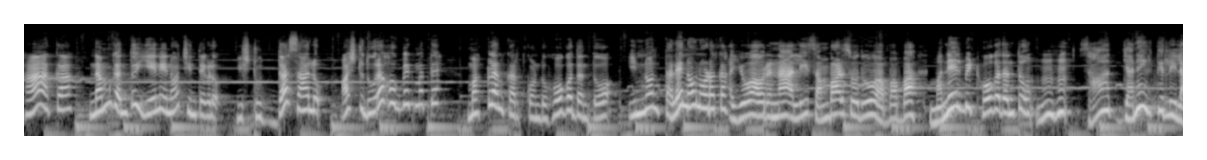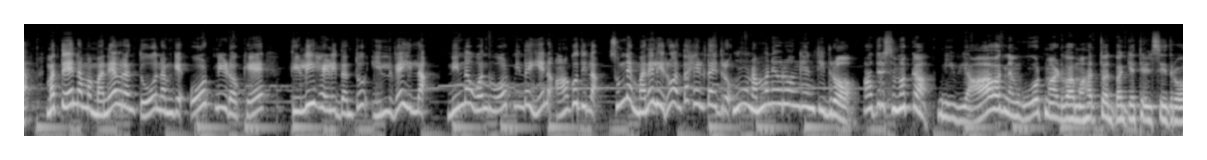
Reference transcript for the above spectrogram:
ಹಾ ಅಕ್ಕ. ನಮ್ಗಂತೂ ಏನೇನೋ ಚಿಂತೆಗಳು. ಇಷ್ಟುದ್ದ ಸಾಲು. ಅಷ್ಟು ದೂರ ಹೋಗ್ಬೇಕು ಮತ್ತೆ. ಮಕ್ಕಳನ್ನ ಕರ್ಕೊಂಡು ಹೋಗೋದಂತೂ ಇನ್ನೊಂದ್ ತಲೆ ನೋವು ನೋಡಕ್ಕ. ಅಯ್ಯೋ ಅವರನ್ನ ಅಲ್ಲಿ ಸಂಭಾಳಿಸೋದು ಅಬ್ಬಬ್ಬಾ. ಮನೇಲಿ ಬಿಟ್ಟು ಹೋಗೋದಂತೂ ಹ್ಮ್ ಹ್ಮ್ ಸಾಧ್ಯನೇ ಇರ್ತಿರ್ಲಿಲ್ಲ. ಮತ್ತೆ ನಮ್ಮ ಮನೆಯವರಂತೂ ನಮ್ಗೆ ಓಟ್ ನೀಡೋಕೆ ತಿಳಿ ಹೇಳಿದಂತೂ ಇಲ್ವೇ ಇಲ್ಲ. ನಿನ್ನ ಒಂದ್ ಓಟ್ನಿಂದ ಏನು ಆಗೋದಿಲ್ಲ. ಸುಮ್ನೆ ಮನೇಲಿರು ಅಂತ ಹೇಳ್ತಾ ಇದ್ರು. ಹ್ಮ್ ನಮ್ಮನೆಯವರು ಹಂಗೆ ಅಂತಿದ್ರು. ಆದ್ರೆ ಸುಮಕ್ಕ ನೀವ್ ಯಾವಾಗ ನಮ್ಗೆ ವೋಟ್ ಮಾಡುವ ಮಹತ್ವದ ಬಗ್ಗೆ ತಿಳಿಸಿದ್ರು?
